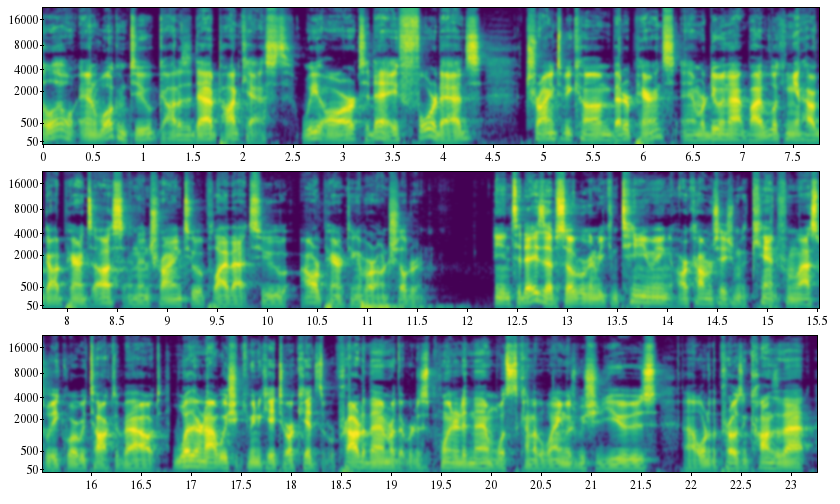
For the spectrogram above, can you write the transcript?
Hello, and welcome to God is a Dad podcast. We are today four dads trying to become better parents, and we're doing that by looking at how God parents us and then trying to apply that to our parenting of our own children. In today's episode, we're going to be continuing our conversation with Kent from last week, where we talked about whether or not we should communicate to our kids that we're proud of them or that we're disappointed in them, what's kind of the language we should use, uh, what are the pros and cons of that.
